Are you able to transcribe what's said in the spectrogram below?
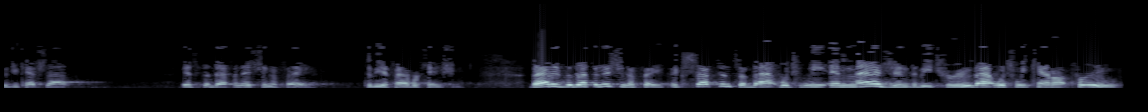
Did you catch that? It's the definition of faith to be a fabrication. That is the definition of faith. Acceptance of that which we imagine to be true, that which we cannot prove.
